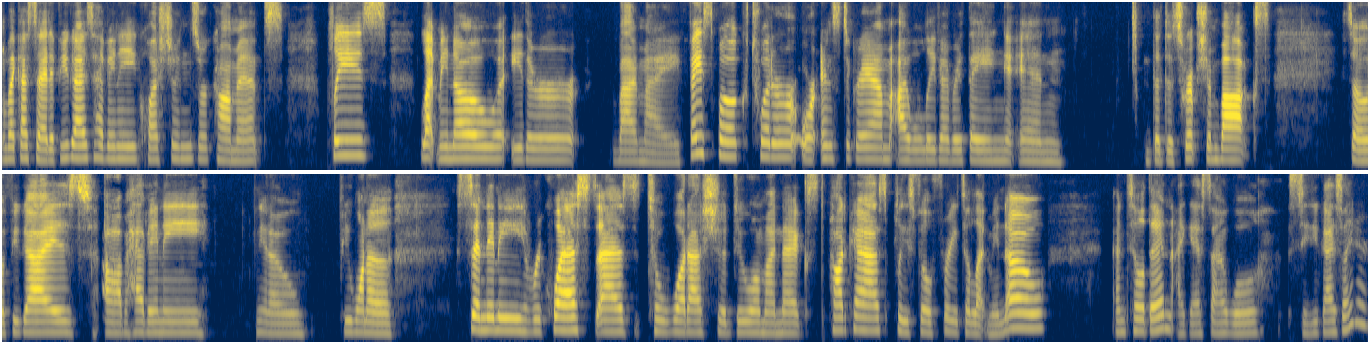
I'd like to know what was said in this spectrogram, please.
like I said, if you guys have any questions or comments, please let me know either by my Facebook, Twitter, or Instagram. I will leave everything in the description box. So if you guys um, have any, you know, if you want to send any requests as to what I should do on my next podcast, please feel free to let me know. Until then, I guess I will see you guys later.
